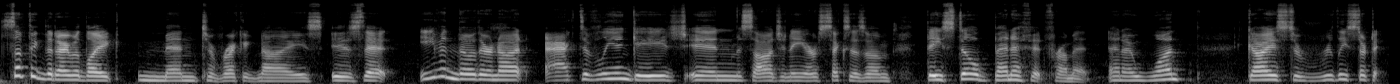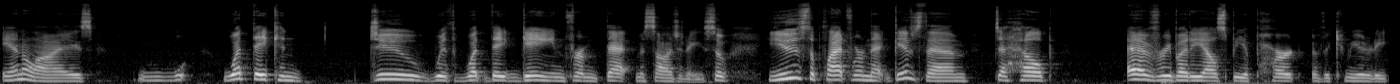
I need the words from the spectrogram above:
something that I would like men to recognize is that even though they're not actively engaged in misogyny or sexism, they still benefit from it. And I want guys to really start to analyze wh- what they can do with what they gain from that misogyny. So use the platform that gives them to help everybody else be a part of the community,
